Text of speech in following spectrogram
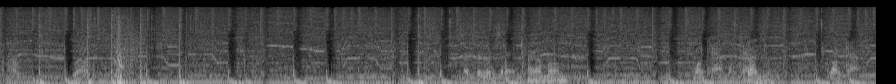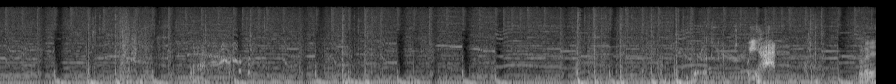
One out. Two out. That shit is insane. I got bomb. One cat, one cat. Bench. One cat. We had. Play.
